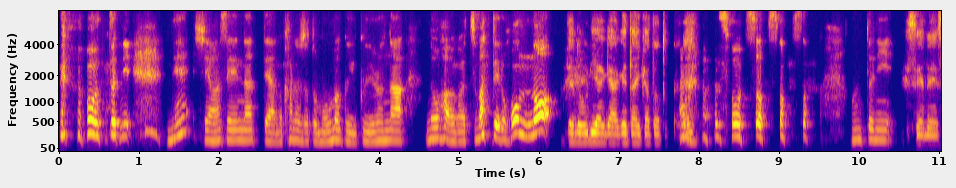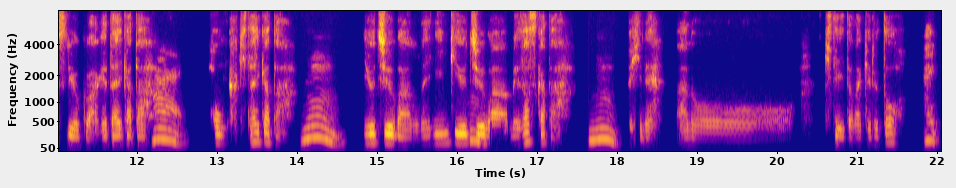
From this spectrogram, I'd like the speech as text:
本当に。ね幸せになってあの彼女ともうまくいくいろんなノウハウが詰まってる本の。手の売り上げ上げたい方とかね、そうそうそうそう。本当に。SNS 力を上げたい方、はい。本書きたい方、うん、YouTuber のね、人気 YouTuber 目指す方、うん、ぜひね、あのー来ていただけると、はい、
